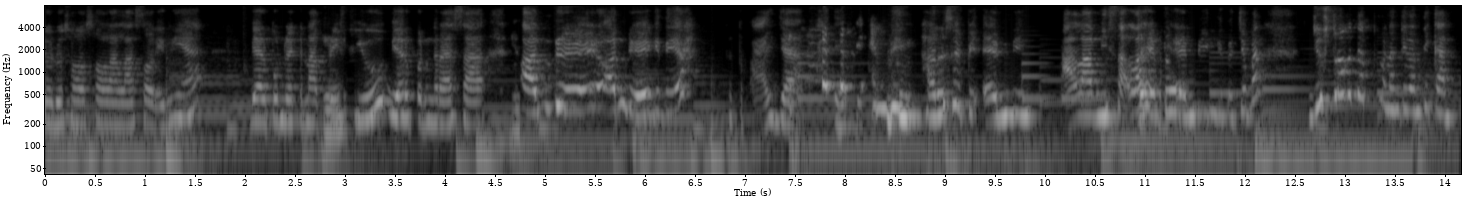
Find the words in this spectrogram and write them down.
Dodo Sol Solala Sol ini ya, biarpun udah kena iya. preview, yeah. biarpun ngerasa yeah. ande ande gitu ya, tetap aja happy ending, harus happy ending. Ala bisa lah happy ending gitu. Cuman justru kita menanti nantikan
